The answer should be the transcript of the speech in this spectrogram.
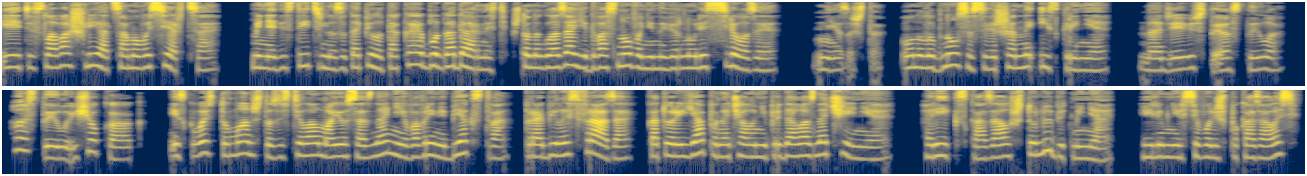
и эти слова шли от самого сердца. Меня действительно затопила такая благодарность, что на глаза едва снова не навернулись слезы. «Не за что». Он улыбнулся совершенно искренне. «Надеюсь, ты остыла». «Остыла, еще как». И сквозь туман, что застилал мое сознание во время бегства, пробилась фраза, которой я поначалу не придала значения. Рик сказал, что любит меня. Или мне всего лишь показалось?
